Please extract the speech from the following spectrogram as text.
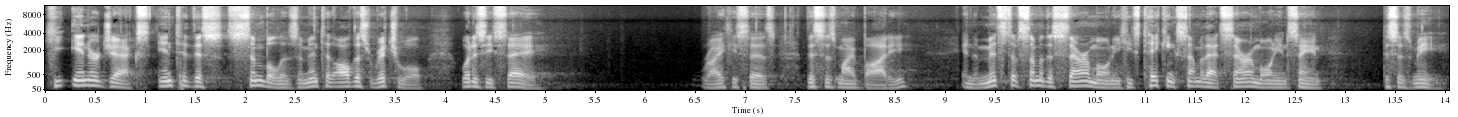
he interjects into this symbolism, into all this ritual. What does he say? Right? He says, This is my body in the midst of some of the ceremony, he's taking some of that ceremony and saying, This is me.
